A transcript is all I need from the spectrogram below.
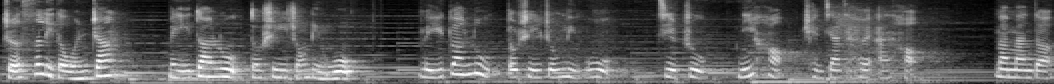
哲思里的文章，每一段路都是一种领悟，每一段路都是一种领悟。记住，你好，全家才会安好。慢慢的，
